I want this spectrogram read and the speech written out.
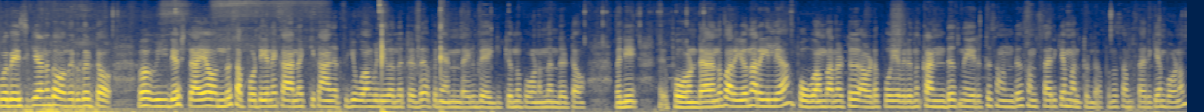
ഉപദേശിക്കുകയാണ് തോന്നരുത് കേട്ടോ അപ്പോൾ വീഡിയോ ഇഷ്ടമായ ഒന്ന് സപ്പോർട്ട് ചെയ്യണേ. കാരണം എനിക്ക് കാഞ്ഞിടത്തേക്ക് പോകാൻ വിളി വന്നിട്ടുണ്ട്. അപ്പോൾ ഞാൻ എന്തായാലും ബാഗിക്ക് ഒന്ന് പോകണമെന്നുണ്ട് കേട്ടോ. അപ്പം ഇനി പോകണ്ടെന്ന് പറയുമോ അറിയില്ല. പോകാൻ പറഞ്ഞിട്ട് അവിടെ പോയി അവരൊന്ന് കണ്ട് നേരിട്ട് കണ്ട് സംസാരിക്കാൻ പറഞ്ഞിട്ടുണ്ട്. അപ്പോൾ ഒന്ന് സംസാരിക്കാൻ പോകണം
